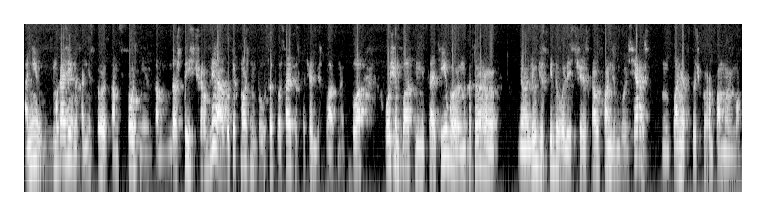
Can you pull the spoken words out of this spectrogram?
они в магазинах, они стоят там сотни, там даже тысячи рублей, а вот их можно было с этого сайта скачать бесплатно. Это была очень классная инициатива, на которую э, люди скидывались через краудфандинговый сервис, planeta.ru, по-моему.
